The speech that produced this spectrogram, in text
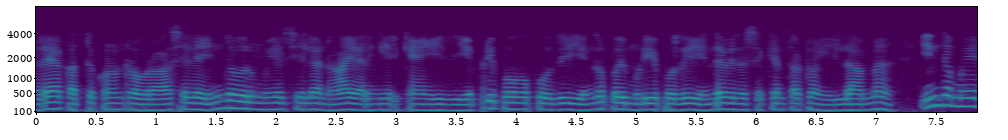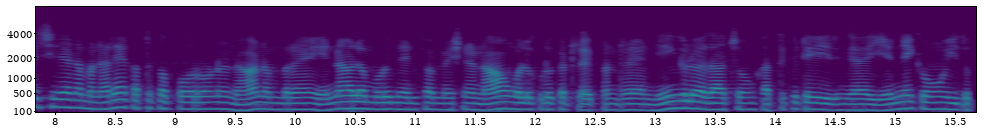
நிறையா கற்றுக்கணுன்ற ஒரு ஆசையில் இந்த ஒரு முயற்சியில் நான் இறங்கியிருக்கேன். இது எப்படி போக போகுது எங்கே போய் முடிய போகுது எந்தவித செகண்ட் தாட்டும் இல்லாமல் இந்த முயற்சியில் நம்ம நிறையா கற்றுக்க போகிறோன்னு நான் நம்புகிறேன் என்னால் முடிஞ்ச இன்ஃபர்மேஷனை நான் உங்களுக்கு கொடுக்க ட்ரை பண்ணுறேன் நீங்களும் ஏதாச்சும் கற்றுக்கிட்டே இருங்க. என்றைக்கும் இது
